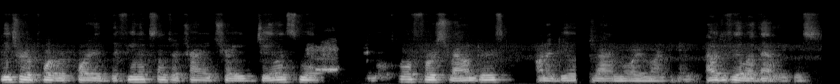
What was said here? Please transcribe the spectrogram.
Bleacher Report reported the Phoenix Suns are trying to trade Jalen Smith and multiple first rounders on a deal surrounding Lauri Markkanen. How would you feel about that, Lucas?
